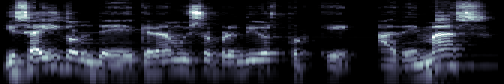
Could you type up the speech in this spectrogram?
Y es ahí donde quedan muy sorprendidos porque, además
